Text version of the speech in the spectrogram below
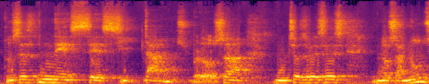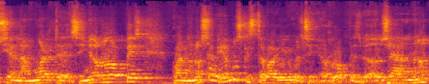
Entonces necesitamos, ¿verdad? O sea, muchas veces nos anuncian la muerte del señor López cuando no sabíamos que estaba vivo el señor López, ¿verdad? O sea, no,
